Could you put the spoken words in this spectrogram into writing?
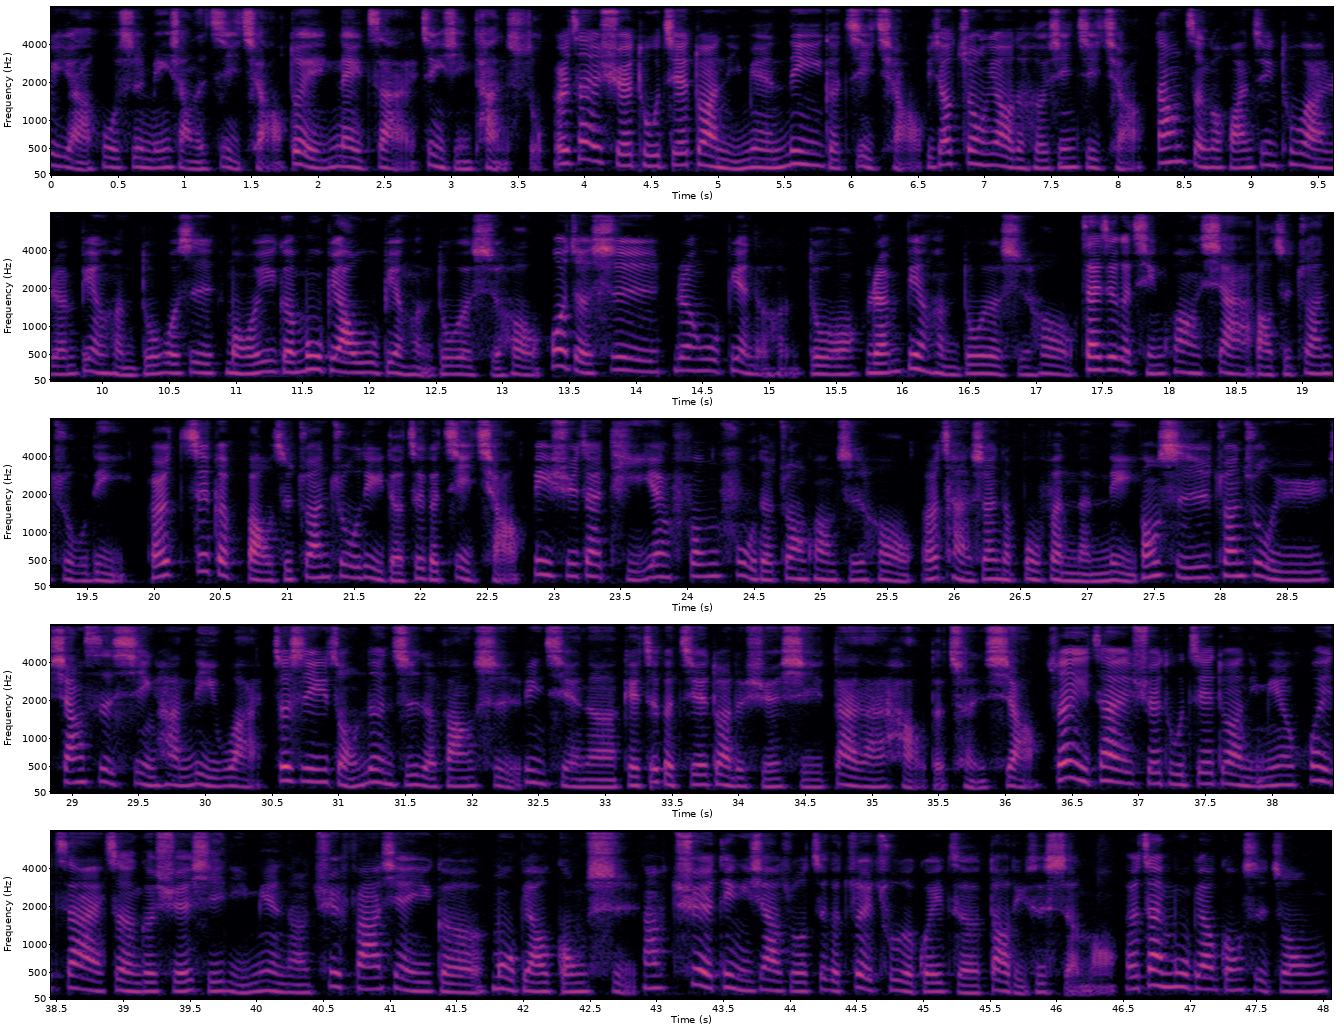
瑜伽或是冥想的技巧，对内在进行探索。而在学徒阶段里面，另一个技巧比较重要的核心技巧，当整个环境突然人变很多，或是某一个目标物变很多的时候，或者是任务变得很多，人变很多的时候，在这个情况下保持专注力，而这个保持专注力的这个技巧，必须在体验丰富的状况之后而产生的部分能力，同时专注于相似性和例外，这是一种认知的方式，并且呢，给这个阶段的学习带来好的成效。所以在学徒阶段里面，会在整个学习里面呢，去发现一个目标公式，那确定一下说这个最初的规则到底是什么，而在目标公式中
